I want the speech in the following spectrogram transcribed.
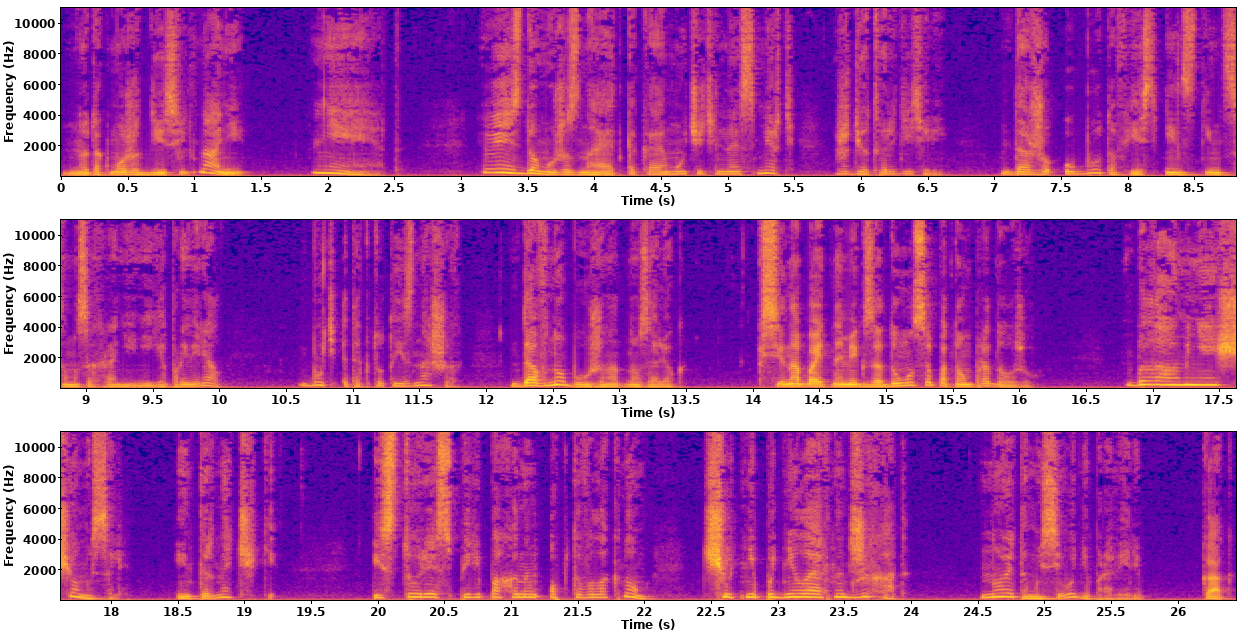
Ну так может, действительно они? Нет. Весь дом уже знает, какая мучительная смерть ждет вредителей. Даже у ботов есть инстинкт самосохранения, я проверял. Будь это кто-то из наших, давно бы уже на дно залег. Ксенобайт на миг задумался, потом продолжил. Была у меня еще мысль. Интернетчики. История с перепаханным оптоволокном чуть не подняла их на джихад. Но это мы сегодня проверим. Как?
